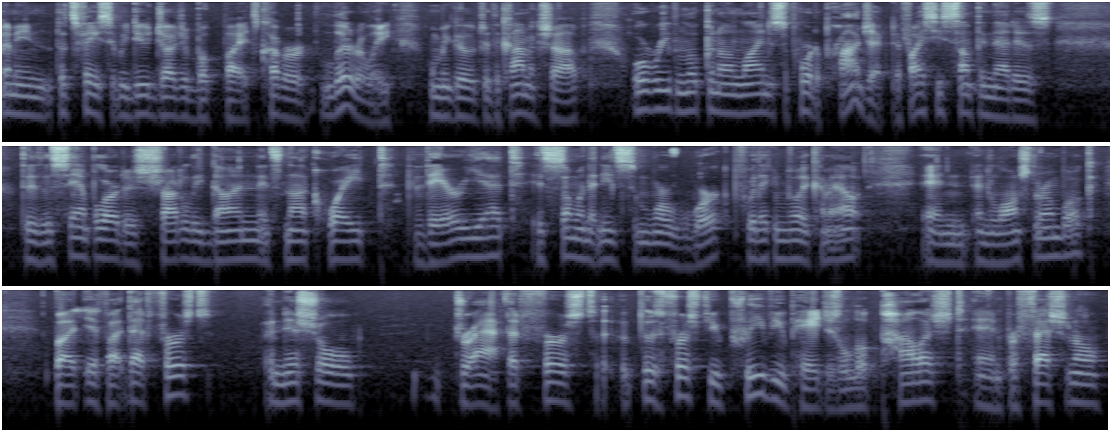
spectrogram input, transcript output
I mean, let's face it, we do judge a book by its cover literally when we go to the comic shop, or we're even looking online to support a project. If I see something that is the, sample art is shoddily done. It's not quite there yet. It's someone that needs some more work before they can really come out and, and launch their own book. But if I, that first initial draft, that first those first few preview pages look polished and professional,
